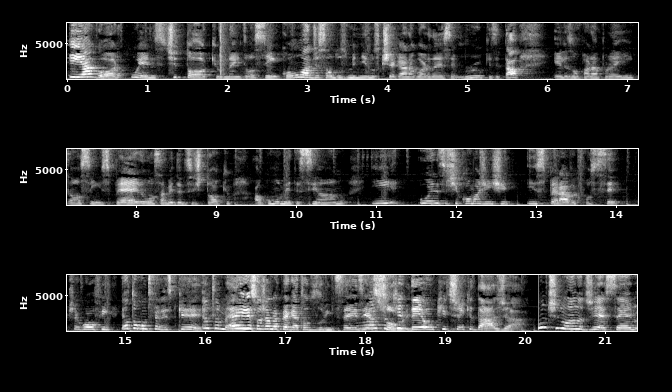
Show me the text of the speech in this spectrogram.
e agora o NCT Tóquio, né? Então, assim, com a adição dos meninos que chegaram agora da SM Rookies e tal, eles vão parar por aí. Então, assim, espere o lançamento do NCT Tóquio algum momento esse ano. E o NCT, como a gente esperava que fosse ser, chegou ao fim. Eu tô muito feliz porque. Eu também. É isso, eu já me peguei a todos os 26 eu e é sobre. que deu o que tinha que dar já. Continuando de SM,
